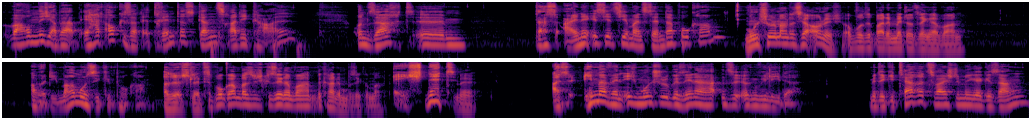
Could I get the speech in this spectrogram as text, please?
warum nicht? Aber er hat auch gesagt, er trennt das ganz radikal und sagt, ähm, das eine ist jetzt hier mein Stand-Up-Programm, Mundschule macht das ja auch nicht, obwohl sie beide Metal-Sänger waren. aber die machen Musik im Programm. Also das letzte Programm, was ich gesehen habe, hat mir keine Musik gemacht. Echt nett. Nee. Also immer, wenn ich Mundschule gesehen habe, hatten sie irgendwie Lieder. Mit der Gitarre, zweistimmiger Gesang.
